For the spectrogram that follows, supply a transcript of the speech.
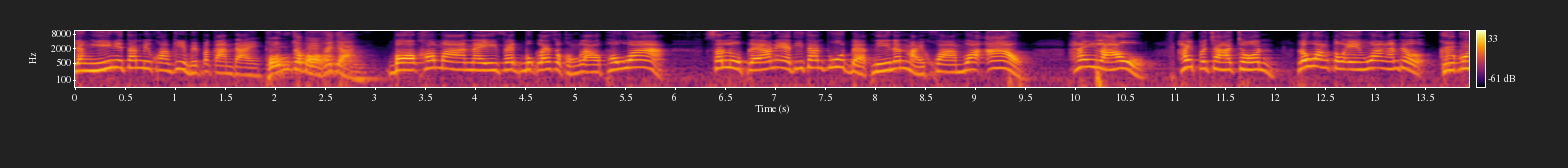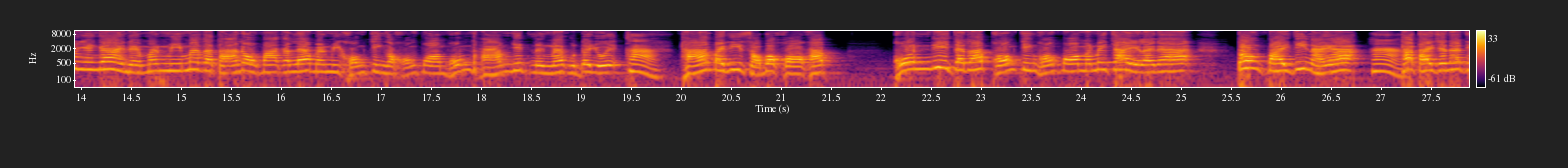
อย่างนี้เนี่ยท่านมีความคิดเห็นเป็นประการใด ผมจะบอกให้อย่าง บอกเข้ามาใน Facebook ไลฟ์สดของเรา เพราะว่าสรุปแล้วเนี่ยที่ท่านพูดแบบนี้นั่นหมายความว่า อ้าว ให้เราให้ประชาชน ระวังตัวเองว่างั้นเถอะ คือพูดง่ายๆเนี่ยมันมีมาตรฐานออกมากันแล้ว มันมีของจริงกับของปลอม ผมถามยิดหนึ่งนะคุณตะยุ้ยค่ะ ถามไปที่สบคครับ คนที่จะรับของจริงของปลอมมันไม่ใช่อะไรนะฮะต้องไปที่ไหนฮะฮะ ถ้าไทยชนะจ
